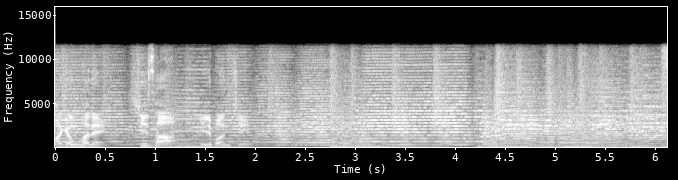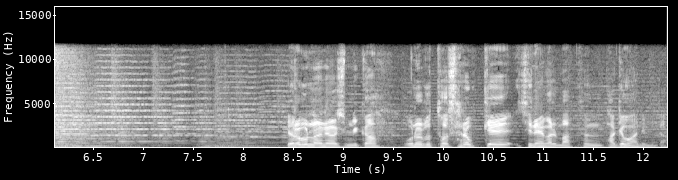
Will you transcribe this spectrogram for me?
박영환의 시사 1번지. 여러분 안녕하십니까? 오늘부터 새롭게 진행을 맡은 박영환입니다.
